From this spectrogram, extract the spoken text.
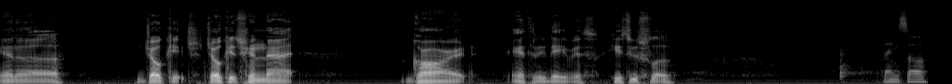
and uh, Jokic. Jokic cannot guard Anthony Davis. He's too slow. Think so?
